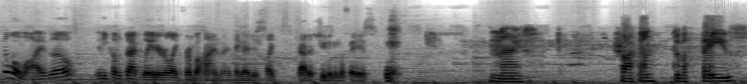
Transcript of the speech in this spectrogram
Still alive though, and he comes back later, like from behind. I think I just like gotta shoot him in the face. Nice. Shotgun to the phase.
